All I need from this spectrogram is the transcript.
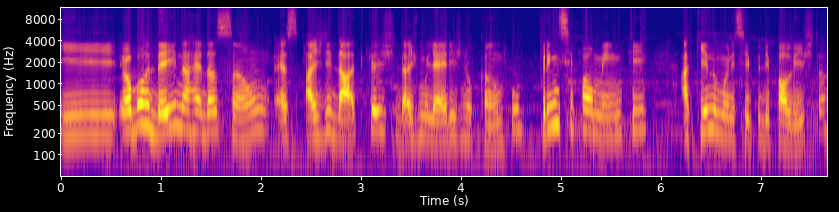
E eu abordei na redação as didáticas das mulheres no campo, principalmente aqui no município de Paulista.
